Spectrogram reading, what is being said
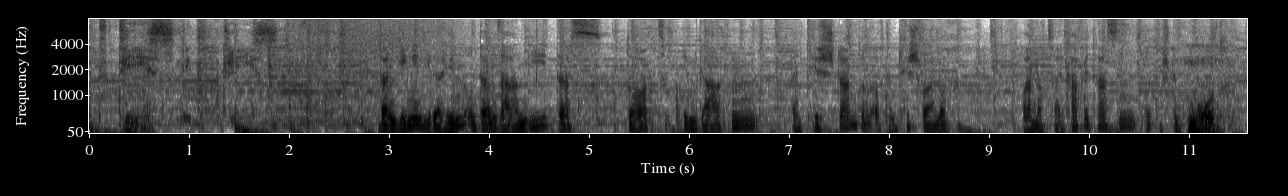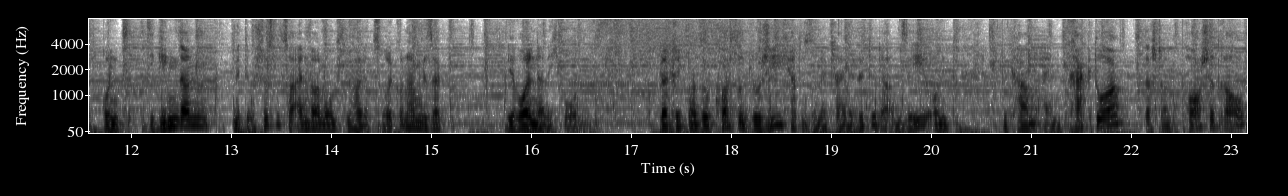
mit Tees. Dann gingen die dahin und dann sahen die, dass dort im Garten ein Tisch stand und auf dem Tisch war noch, waren noch zwei Kaffeetassen und ein Stück Brot. Und die gingen dann mit dem Schlüssel zur Einwanderungsbehörde zurück und haben gesagt, wir wollen da nicht wohnen. Da kriegt man so Kost und Logis. Ich hatte so eine kleine Hütte da am See und bekam einen Traktor, da stand Porsche drauf.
